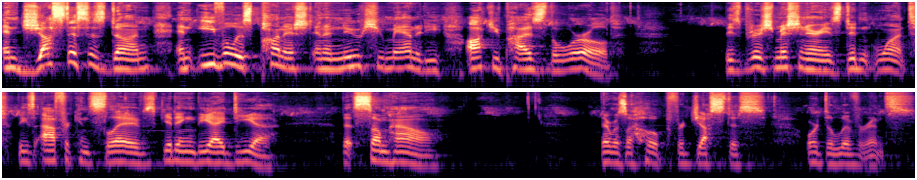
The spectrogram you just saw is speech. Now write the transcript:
and justice is done and evil is punished and a new humanity occupies the world. These British missionaries didn't want these African slaves getting the idea that somehow there was a hope for justice or deliverance.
